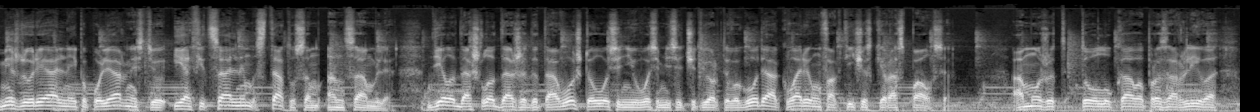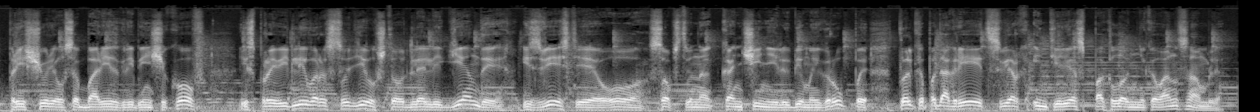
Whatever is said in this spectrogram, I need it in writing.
между реальной популярностью и официальным статусом ансамбля. Дело дошло даже до того, что осенью 1984 года «Аквариум» фактически распался. А может, то лукаво-прозорливо прищурился Борис Гребенщиков – и справедливо рассудил, что для легенды известие о, собственно, кончине любимой группы только подогреет сверхинтерес поклонников ансамбля –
